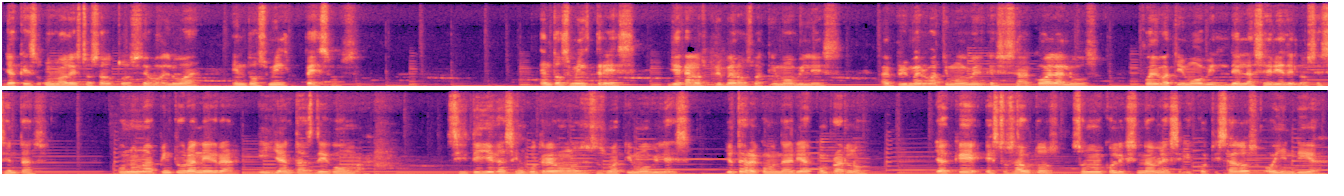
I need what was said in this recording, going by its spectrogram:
ya que es uno de estos autos se evalúa en dos mil pesos. En 2003 llegan los primeros batimóviles. El primer batimóvil que se sacó a la luz fue el batimóvil de la serie de los 60 con una pintura negra y llantas de goma. Si te llegas a encontrar uno de estos batimóviles, yo te recomendaría comprarlo, ya que estos autos son muy coleccionables y cotizados hoy en día.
